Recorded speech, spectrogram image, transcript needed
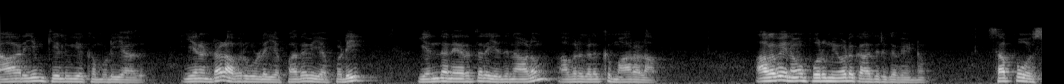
யாரையும் கேள்வி கேட்க முடியாது. ஏனென்றால் அவர்களுடைய பதவி அப்படி எந்த நேரத்தில் எதுனாலும் அவர்களுக்கு மாறலாம். ஆகவே நம்ம பொறுமையோடு காத்திருக்க வேண்டும். சப்போஸ்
